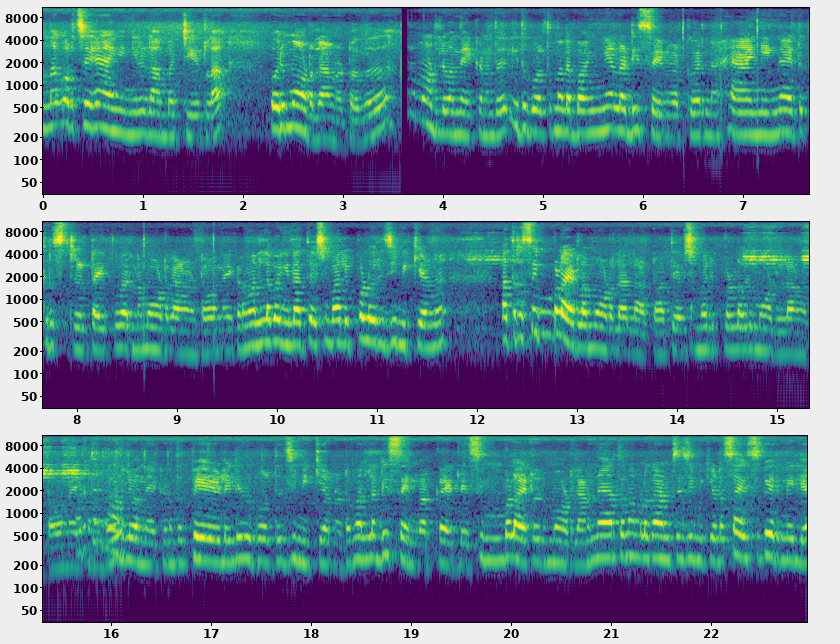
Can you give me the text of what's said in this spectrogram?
എന്നാൽ കുറച്ച് ഹാങ്ങിങ്ങിൽ ഇടാൻ പറ്റിയിട്ടുള്ള ഒരു മോഡലാണ് കേട്ടോ ഇത്. മോഡൽ വന്നേക്കുന്നത് ഇതുപോലത്തെ നല്ല ഭംഗിയുള്ള ഡിസൈൻ വർക്ക് വരുന്ന ഹാങ്ങിങ് ആയിട്ട് ക്രിസ്റ്റൽ ടൈപ്പ് വരുന്ന മോഡലാണ് കേട്ടോ വന്നേക്കുന്നത് നല്ല ഭംഗിയുടെ അത്യാവശ്യം വലിപ്പമുള്ള ഒരു ജിമിക്കാണ്. അത്ര സിമ്പിൾ ആയിട്ടുള്ള മോഡലല്ല കേട്ടോ. അത്യാവശ്യം വലിപ്പമുള്ള ഒരു മോഡലാണ് കേട്ടോ വന്നേക്കുന്നത് ഇതിൽ വന്നേക്കുന്നത് പേളിൽ ഇതുപോലത്തെ ജിമിക്കാണ് കേട്ടോ. നല്ല ഡിസൈൻ വർക്ക് ആയിട്ട് സിമ്പിൾ ആയിട്ടുള്ള ഒരു മോഡലാണ് നേരത്തെ നമ്മൾ കാണിച്ച ജിമിക്കയുടെ സൈസ് വരുന്നില്ല.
